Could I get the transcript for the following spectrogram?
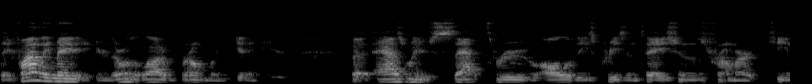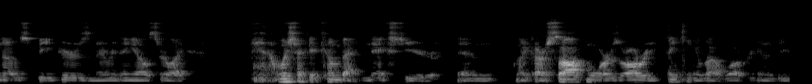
they finally made it here. There was a lot of grumbling getting here. But as we've sat through all of these presentations from our keynote speakers and everything else, they're like, man, I wish I could come back next year. And like our sophomores are already thinking about what we're going to do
